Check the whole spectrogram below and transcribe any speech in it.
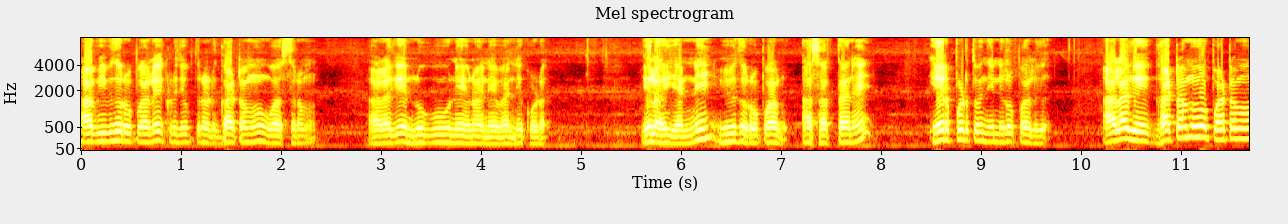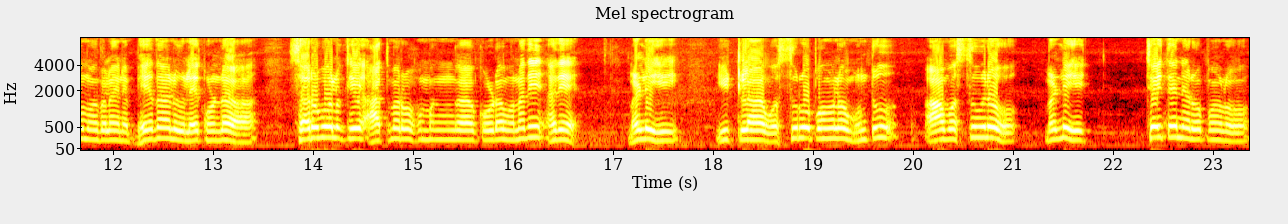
ఆ వివిధ రూపాలే ఇక్కడ చెప్తున్నాడు ఘటము వస్త్రము అలాగే నువ్వు నేను అనేవన్నీ కూడా. ఇలా ఇవన్నీ వివిధ రూపాలు. ఆ సత్తానే ఏర్పడుతుంది ఇన్ని రూపాలుగా. అలాగే ఘటము పటము మొదలైన భేదాలు లేకుండా సర్వులకి ఆత్మరూపంగా కూడా ఉన్నది అదే. మళ్ళీ ఇట్లా వస్తు రూపంలో ఉంటూ ఆ వస్తువులో మళ్ళీ చైతన్య రూపంలో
